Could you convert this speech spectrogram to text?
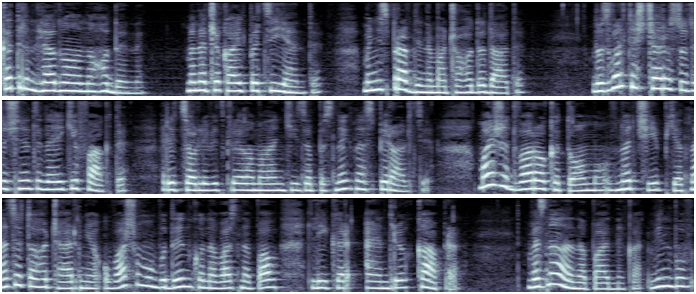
Кетрін глянула на годинник. Мене чекають пацієнти. Мені справді нема чого додати. Дозвольте ще раз уточнити деякі факти. Ріцолі відкрила маленький записник на спіральці. Майже два роки тому, вночі, 15 червня, у вашому будинку на вас напав лікар Ендрю Капра. Ви знали нападника, він був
